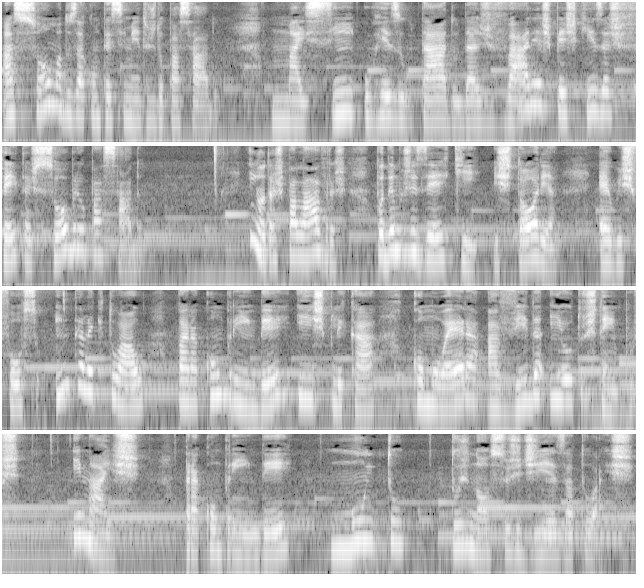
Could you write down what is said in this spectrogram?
a soma dos acontecimentos do passado, mas sim o resultado das várias pesquisas feitas sobre o passado. Em outras palavras, podemos dizer que história é o esforço intelectual para compreender e explicar como era a vida em outros tempos, e mais, para compreender muito dos nossos dias atuais.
